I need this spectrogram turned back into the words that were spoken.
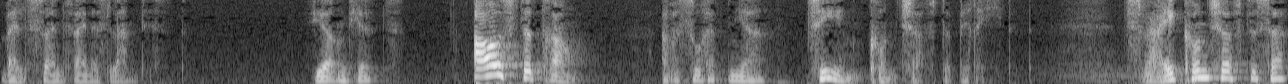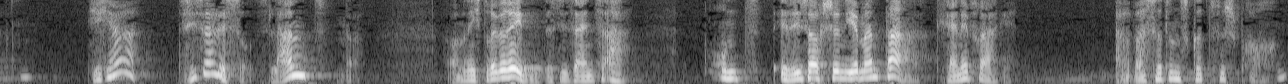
weil es so ein feines Land ist. Ja, und jetzt? Aus der Traum. Aber so hatten ja zehn Kundschafter berichtet. Zwei Kundschafter sagten, ja, das ist alles so. Das Land, ja, wollen wir nicht drüber reden, das ist 1a. Und es ist auch schon jemand da, keine Frage. Aber was hat uns Gott versprochen?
